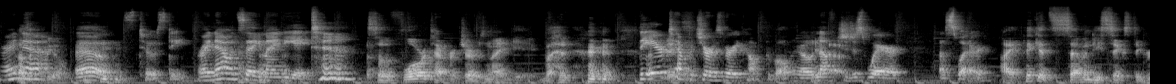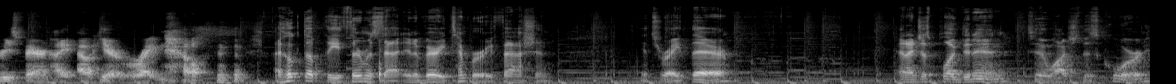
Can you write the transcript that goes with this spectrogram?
Right How's now, oh, it's toasty. Right now it's saying 98. so the floor temperature is 98, but the air temperature is very comfortable. You know, yeah. enough to just wear a sweater. I think it's 76 degrees Fahrenheit out here right now. I hooked up the thermostat in a very temporary fashion. It's right there and I just plugged it in to watch this cord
